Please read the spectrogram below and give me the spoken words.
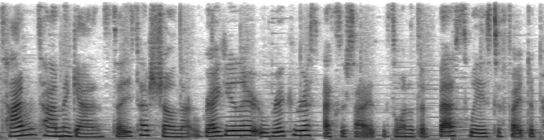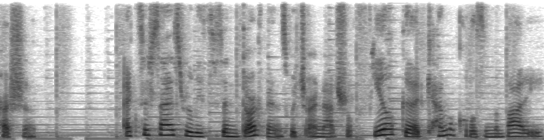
Time and time again, studies have shown that regular, rigorous exercise is one of the best ways to fight depression. Exercise releases endorphins, which are natural feel-good chemicals in the body.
